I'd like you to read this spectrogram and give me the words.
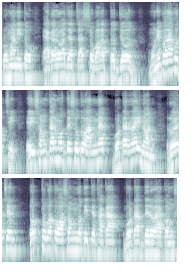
প্রমাণিত এগারো হাজার চারশো বাহাত্তর জন। মনে করা হচ্ছে, এই সংখ্যার মধ্যে শুধু আনম্যাপ ভোটাররাই নন, রয়েছেন তথ্যগত অসঙ্গতিতে থাকা ভোটারদেরও এক অংশ।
